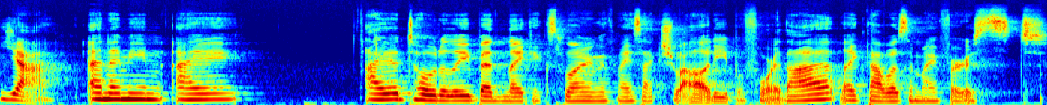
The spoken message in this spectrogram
Yeah. And I mean, I I had totally been like exploring with my sexuality before that. Like that wasn't my first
